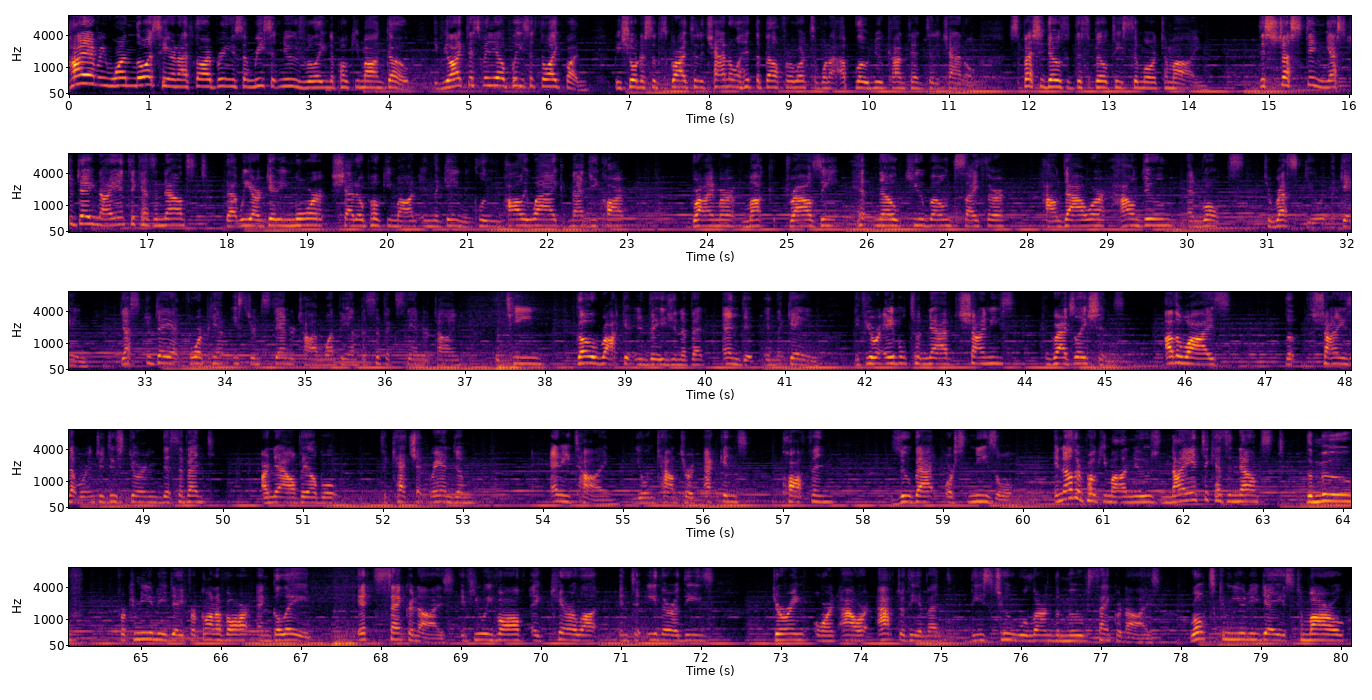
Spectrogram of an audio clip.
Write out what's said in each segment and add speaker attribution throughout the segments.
Speaker 1: Hi everyone, Lewis here and I thought I'd bring you some recent news relating to Pokemon Go. If you like this video, please hit the like button. Be sure to subscribe to the channel and hit the bell for alerts of when I upload new content to the channel, especially those with disabilities similar to mine. This just in, yesterday Niantic has announced that we are getting more Shadow Pokemon in the game, including Poliwag, Magikarp, Grimer, Muk, Drowzee, Hypno, Cubone, Scyther, Houndour, Houndoom, and Ralts to rescue in the game. Yesterday at 4 p.m. Eastern Standard Time, 1 p.m. Pacific Standard Time, the Team Go Rocket Invasion event ended in the game. If you were able to nab shinies, congratulations. Otherwise, the shinies that were introduced during this event are now available to catch at random anytime you encounter an Ekans, Koffing, Zubat, or Sneasel. In other Pokemon news, Niantic has announced the move for Community Day for Gardevoir and Gallade. It's Synchronoise. If you evolve a Kirlia into either of these during or an hour after the event, these two will learn the move Synchronoise. Ralts Community Day is tomorrow,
